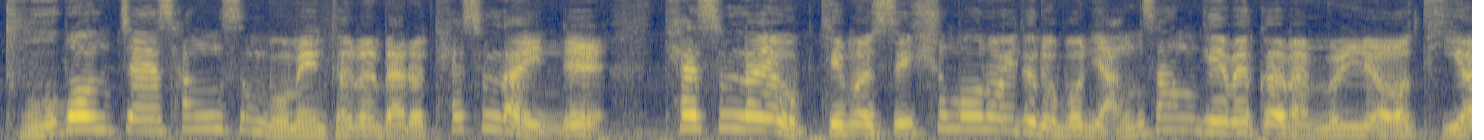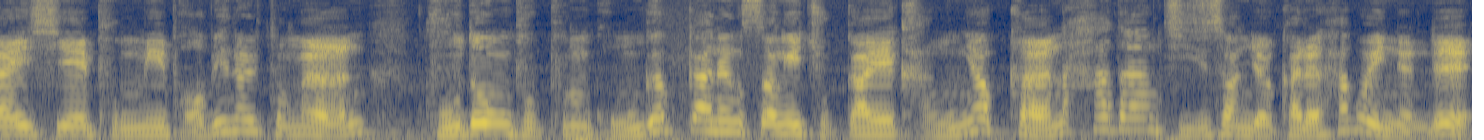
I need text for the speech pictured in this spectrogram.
두 번째 상승 모멘텀은 바로 테슬라인데 테슬라의 옵티머스 휴머노이드 로봇 양상 계획과 맞물려 DIC의 북미 법인을 통한 구동 부품 공급 가능성이 주가의 강력한 하단 지지선 역할을 하고 있는데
